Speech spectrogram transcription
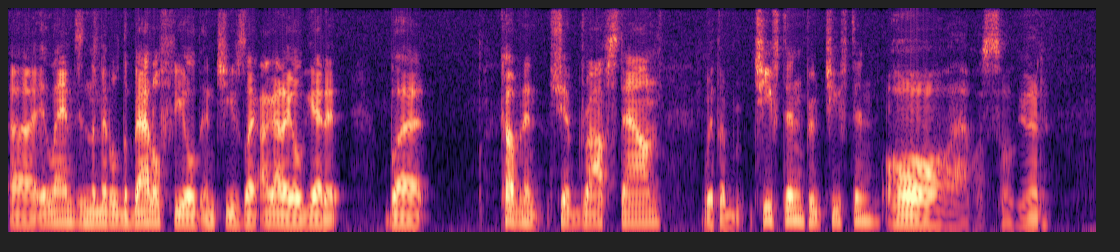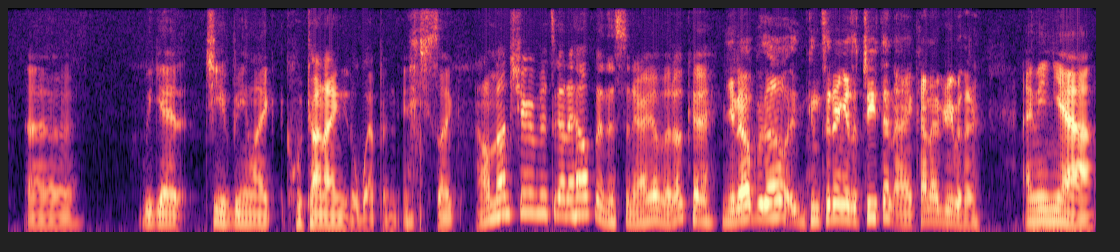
Uh, it lands in the middle of the battlefield, and Chief's like, "I gotta go get it," but Covenant ship drops down with a chieftain, brute chieftain. Oh, that was so good. Uh, we get Chief being like, "Cortana, I need a weapon," and she's like, "I'm not sure if it's gonna help in this scenario, but okay." You know, but though, considering as a chieftain, I kind of agree with her. I mean, yeah,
